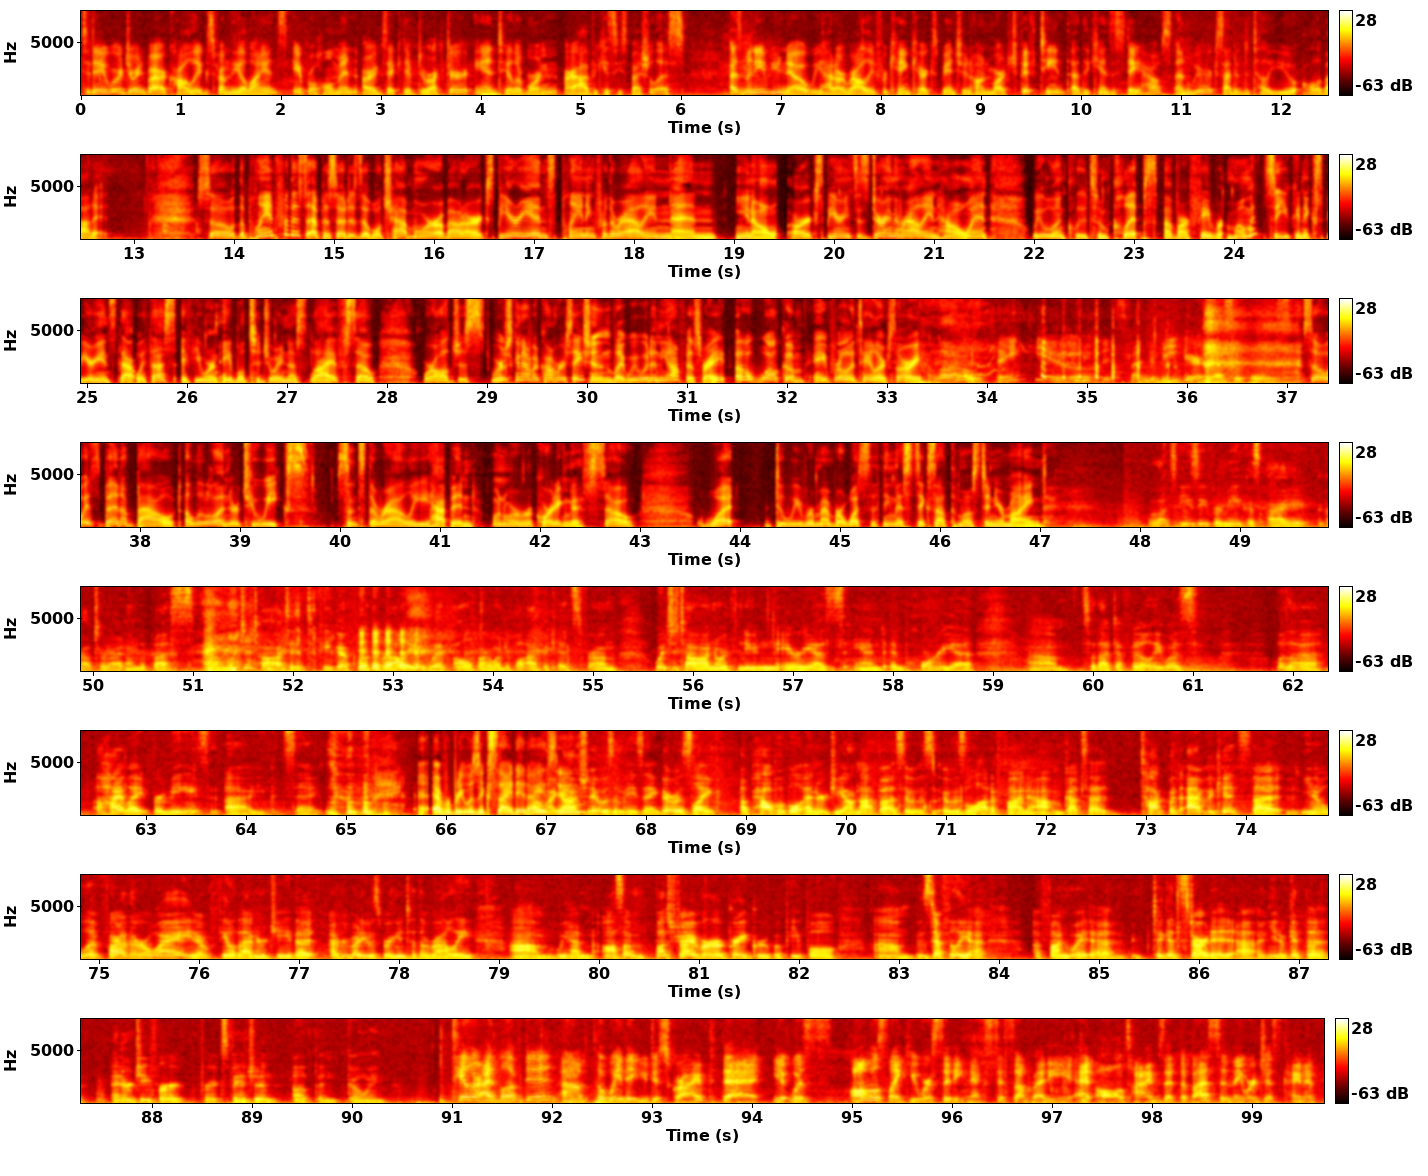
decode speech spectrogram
Today, we're joined by our colleagues from the Alliance April Holman, our Executive Director, and Taylor Morton, our Advocacy Specialist. As many of you know, we had our rally for KanCare expansion on March 15th at the Kansas State House, and we're excited to tell you all about it. So, the plan for this episode is that we'll chat more about our experience planning for the rally and, and, you know, our experiences during the rally and how it went. We will include some clips of our favorite moments so you can experience that with us if you weren't able to join us live. So, we're all just we're just going to have a conversation like we would in the office, right? Oh, welcome April and Taylor. Sorry. Hello. Thank you. it's fun to be here. Yes, it is. So, it's been about a little under 2 weeks since the rally happened when we're recording this. So, what do we remember? What's the thing that sticks out the most in your mind? Well, that's easy for me because I got to ride on the bus from Wichita to Topeka for the rally with all of our wonderful advocates from Wichita, North Newton areas, and Emporia. Um, so that definitely was was a, a highlight for me, uh, you could say. Everybody was excited, I oh my assume. gosh, it was amazing. There was like a palpable energy on that bus. It was it was a lot of fun. Um, got to talk with advocates that you know live farther away. You know, feel the energy that everybody was bringing to the rally. Um, we had an awesome bus driver, a great group of people. Um, it was definitely a, a fun way to to get started. Uh, you know, get the energy for for expansion up and going. Taylor, I loved it. Um, the way that you described that it was almost like you were sitting next to somebody at all times at the bus and they were just kind of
